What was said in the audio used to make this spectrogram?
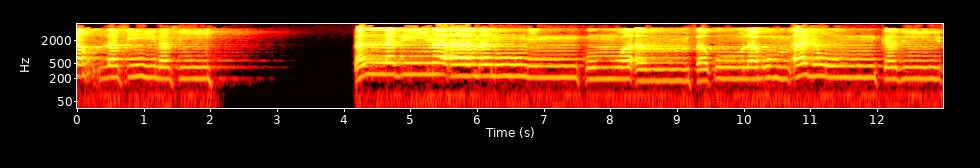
مستخلفين فيه فالذين آمنوا منكم وأنفقوا لهم أجر كبير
